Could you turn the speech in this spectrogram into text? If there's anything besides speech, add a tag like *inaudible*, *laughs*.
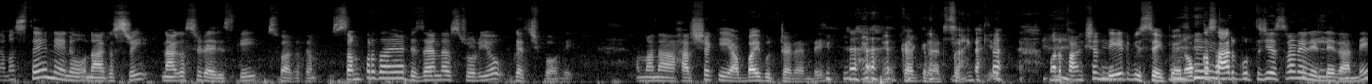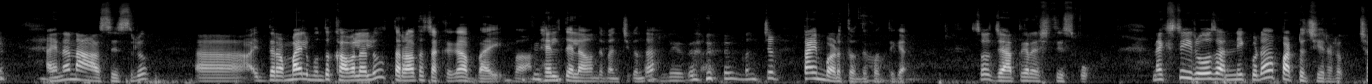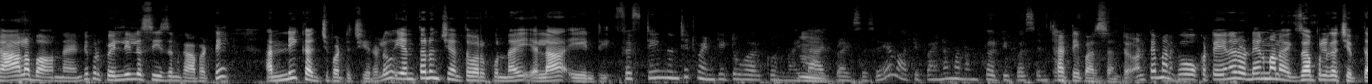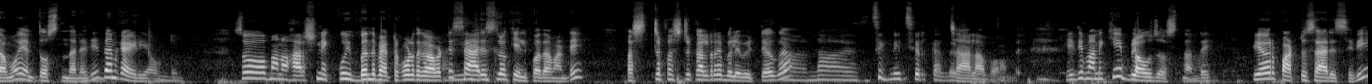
నమస్తే నేను నాగశ్రీ. నాగశ్రీ డైరీస్కి స్వాగతం. సంప్రదాయ డిజైనర్ స్టూడియో గచ్చిపోవాలి మన హర్షకి అబ్బాయి పుట్టాడండి. *laughs* కంగ్రాట్స్ మన ఫంక్షన్ డేట్ మిస్ అయిపోయాను. ఒక్కసారి గుర్తు చేసినా నేను వెళ్ళేదాన్ని. అయినా నా ఆశీస్సులు. ఇద్దరు అమ్మాయిలు ముందు కవలలు తర్వాత చక్కగా అబ్బాయి. బాగుంది హెల్త్ ఎలా ఉంది? మంచిగా ఉందా లేదు కొంచెం టైం పడుతుంది కొద్దిగా. సో జాగ్రత్తగా రెస్ట్ తీసుకో. నెక్స్ట్ ఈరోజు అన్నీ కూడా పట్టు చీరలు. చాలా బాగున్నాయండి. ఇప్పుడు పెళ్ళిళ్ళ సీజన్ కాబట్టి అన్నీ కంచి పట్టు చీరలు ఎంత నుంచి ఎంత వరకు ఉన్నాయి ఎలా ఏంటి? ఫిఫ్టీన్ నుంచి ట్వంటీ టూ వరకు ఉన్నాయి ట్యాగ్ ప్రైసెస్ వాటిపైన మనం థర్టీ పర్సెంట్ థర్టీ పర్సెంట్. అంటే మనకు ఒకటైనా రెండైనా మనం ఎగ్జాంపుల్గా చెప్తాము ఎంత వస్తుంది అనేది దానికి ఐడియా ఉంటుంది. సో మనం హర్షని ఎక్కువ ఇబ్బంది పెట్టకూడదు కాబట్టి శారీస్లోకి వెళ్ళిపోదామండి. ఫస్ట్ ఫస్ట్ కలరే బలి పెట్టావుగా. నా సిగ్నేచర్ కలర్ చాలా బాగుంది. ఇది మనకి బ్లౌజ్ వస్తుందండి. ప్యూర్ పట్టు శారీస్ ఇవి.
